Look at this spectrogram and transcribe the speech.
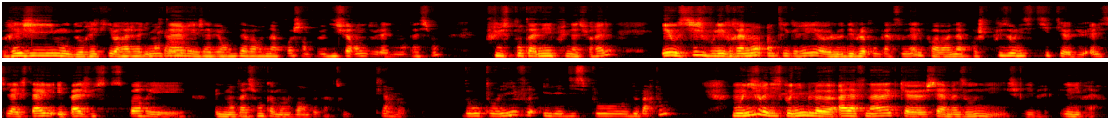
régime ou de rééquilibrage alimentaire, et j'avais envie d'avoir une approche un peu différente de l'alimentation, plus spontanée, plus naturelle. Et aussi, je voulais vraiment intégrer euh, le développement personnel pour avoir une approche plus holistique euh, du healthy lifestyle et pas juste sport et alimentation comme on le voit un peu partout. Clairement. Donc ton livre, il est dispo de partout? Mon livre est disponible à la FNAC, euh, chez Amazon et chez les libra- les libraires.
